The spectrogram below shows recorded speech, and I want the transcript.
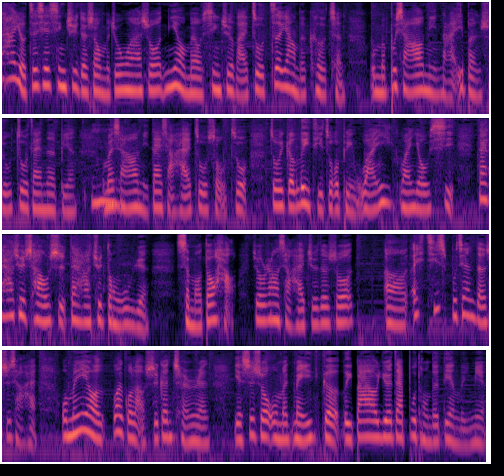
他有这些兴趣的时候，我们就问他说：“你有没有兴趣来做这样的课程？我们不想要你拿一本书坐在那边，嗯、我们想要你带小孩做手作，做一个立体作品，玩一玩游戏，带他去超市，带他去动物园，什么都好，就让小孩觉得说，呃，哎，其实不见得是小孩，我们也有外国老师跟成人，也是说，我们每一个礼拜要约在不同的店里面，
